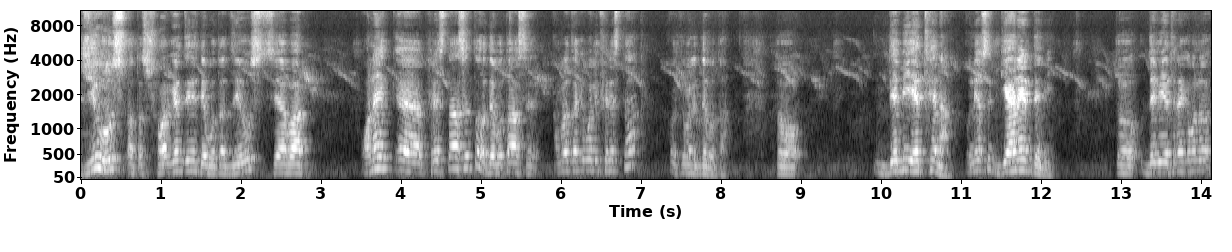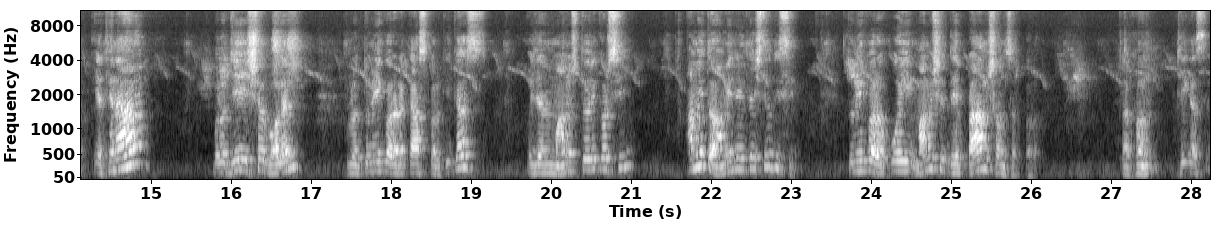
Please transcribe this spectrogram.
জিউস অর্থাৎ স্বর্গের যিনি দেবতা জিউস সে আবার অনেক আহ, ফেরেশতা আছে তো দেবতা আছে। আমরা যাকে বলি ফেরেশতা ওকে বলি দেবতা। তো দেবী এথেনা উনি হচ্ছে জ্ঞানের দেবী। তো দেবী এথেনাকে বলো এথেনা বলো জি ঈশ্বর বলেন। বলো তুমি করো একটা কাজ করো। কী কাজ? ওই যে আমি মানুষ তৈরি করছি। আমি তো আমি নির্দেশ দিছি। তুমি করো ওই মানুষের দেহে প্রাণ সঞ্চার করো। তখন ঠিক আছে?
